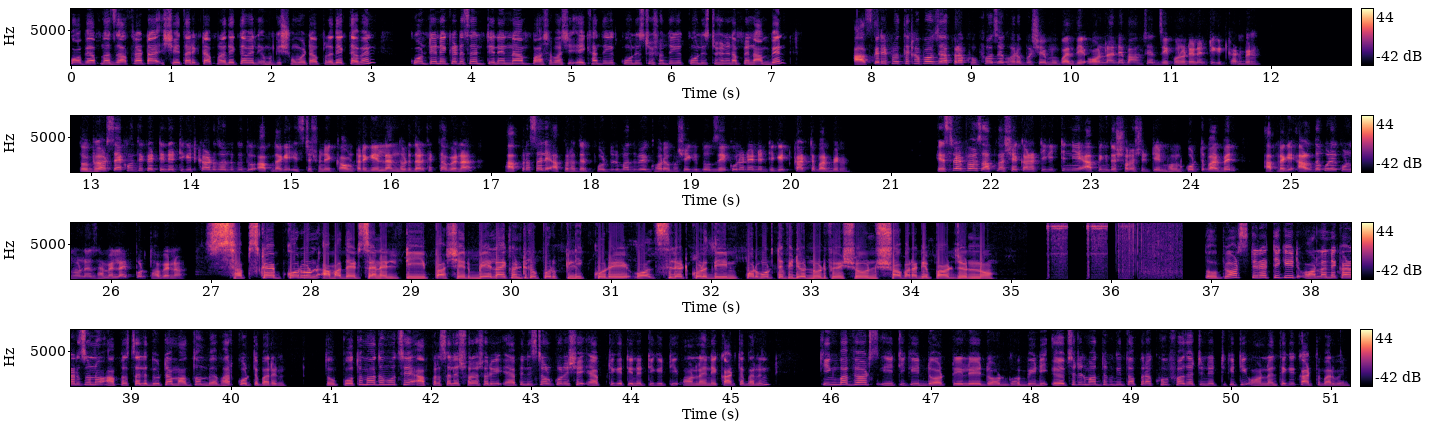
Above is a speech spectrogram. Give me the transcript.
কবে আপনার যাত্রাটা সেই তারিখটা আপনারা দেখতে পাবেন এমনকি সময়টা আপনারা দেখতে পাবেন। কোন ট্রেনে কেটেছেন, ট্রেনের নাম, পাশাপাশি এখান থেকে কোন স্টেশন থেকে কোন স্টেশনে আপনি নামবেন। আজকের এই প্রতিখাপাও যে আপনারা খুব সহজে ঘরে বসে মোবাইল দিয়ে অনলাইনে বাংলাদেশের যে কোনো ট্রেনের টিকিট কাটবেন। তো ভিউয়ার্স, এখন থেকে ট্রেনের টিকিট কাটার জন্য কিন্তু আপনাকে স্টেশনে কাউন্টারে গিয়ে লাইন ধরে দাঁড়িয়ে থাকতে হবে না। আপনারা চাইলে আপনার হাতের ফোনের মাধ্যমে ঘরে বসে কিন্তু যে কোনো ট্রেনের টিকিট কাটতে পারবেন। এছাড়া আপনার সে কাটা টিকিটটি নিয়ে আপনি কিন্তু সরাসরি ট্রেন ভ্রমণ করতে পারবেন। আপনাকে আলাদা করে কোনো ধরনের ঝামেলায় পড়তে হবে না। সাবস্ক্রাইব করুন আমাদের চ্যানেলটি পাশের বেল আইকনটির উপর ক্লিক করে অল সিলেক্ট করে দিন। পরবর্তী ভিডিওর নোটিফিকেশন সবার আগে পাওয়ার জন্য। তো ভিউয়ার্স ট্রেনের টিকিট অনলাইনে কাটার জন্য আপনার চাইলে দুটো মাধ্যম ব্যবহার করতে পারেন। তো প্রথম মাধ্যম হচ্ছে আপনার চাইলে সরাসরি অ্যাপ ইনস্টল করে সেই অ্যাপ থেকে ট্রেনের টিকিটটি অনলাইনে কাটতে পারেন। কিংবা viewers e ticket dot railway dot gov BD ওয়েবসাইটের মাধ্যমে কিন্তু আপনারা খুব সহজে ট্রেনের টিকিটটি অনলাইন থেকে কাটতে পারবেন।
